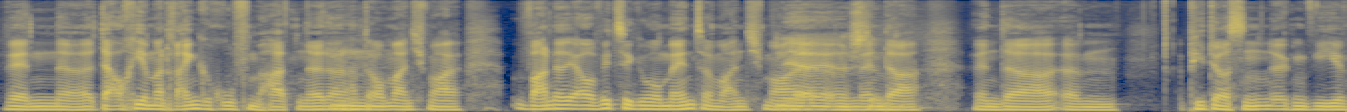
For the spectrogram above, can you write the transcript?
wenn äh, da auch jemand reingerufen hat, ne? dann hat auch manchmal, waren da ja auch witzige Momente manchmal, Mhm. Ja, ja, wenn stimmt. da, wenn da ähm, Peterson irgendwie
